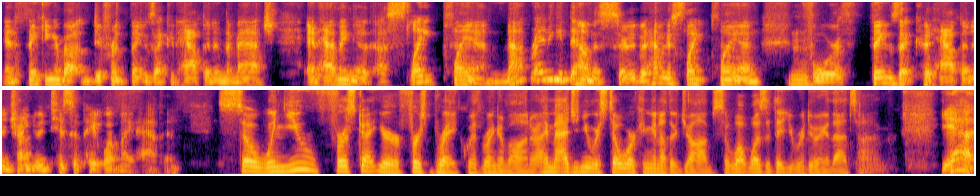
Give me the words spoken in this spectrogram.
and thinking about different things that could happen in the match and having a, a slight plan, not writing it down necessarily, but having a slight plan mm. for things that could happen and trying to anticipate what might happen. So, when you first got your first break with Ring of Honor, I imagine you were still working another job. So, what was it that you were doing at that time? Yeah,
